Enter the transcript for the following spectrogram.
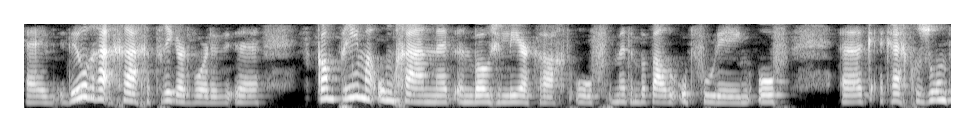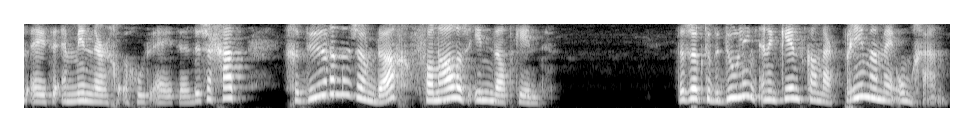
uh, wil graag getriggerd worden, uh, kan prima omgaan met een boze leerkracht of met een bepaalde opvoeding of krijgt gezond eten en minder goed eten. Dus er gaat gedurende zo'n dag van alles in dat kind. Dat is ook de bedoeling en een kind kan daar prima mee omgaan.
